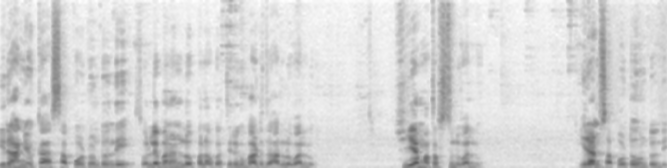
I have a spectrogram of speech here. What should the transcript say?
ఇరాన్ యొక్క సపోర్ట్ ఉంటుంది. సో లెబనన్ లోపల ఒక తిరుగుబాటుదారులు వాళ్ళు. షియా మతస్థులు వాళ్ళు. ఇరాన్ సపోర్టు ఉంటుంది.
